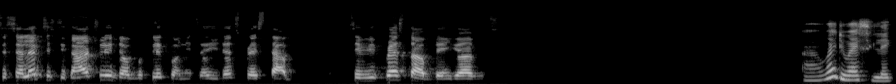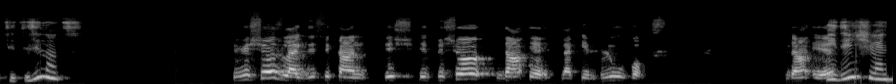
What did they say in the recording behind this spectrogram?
To select it, you can actually double click on it or you just press tab. So if you press tab, then you have it. Uh, where do I select it? Is it not? If it shows like this, you can it, it will show down here like a blue box. Down here. It didn't show any.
